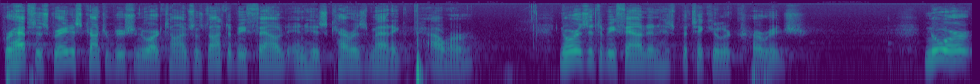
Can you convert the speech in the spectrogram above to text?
Perhaps his greatest contribution to our times was not to be found in his charismatic power, nor is it to be found in his particular courage, nor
